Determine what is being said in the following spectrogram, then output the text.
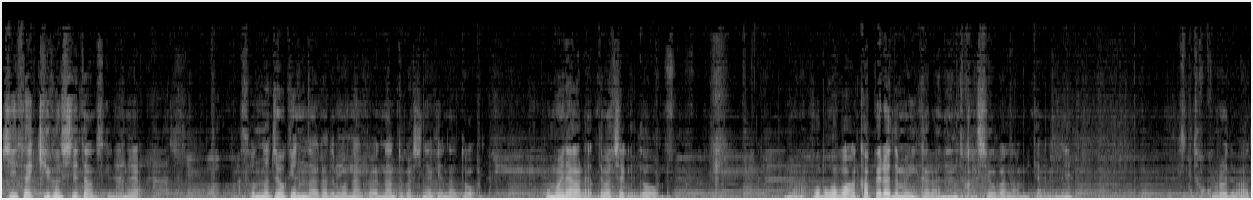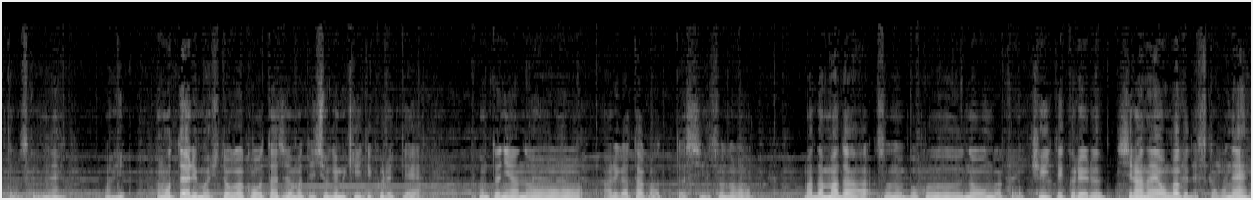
小さい気がしてたんですけどね。そんな条件の中でもなんかなんとかしなきゃなと思いながらやってましたけど、まあ、ほぼほぼアカペラでもいいからなんとかしようかなみたいなねところではあったんですけどね、まあ思ったよりも人がこう立ち止まって一生懸命聴いてくれて本当にあのーありがたかったしそのまだまだその僕の音楽を聴いてくれる知らない音楽ですからね。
